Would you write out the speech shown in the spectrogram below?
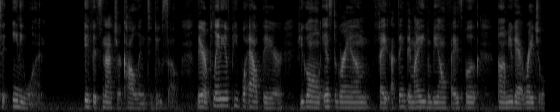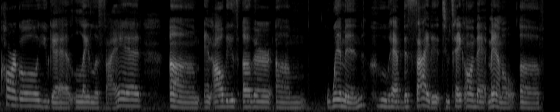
to anyone if it's not your calling to do so. There are plenty of people out there. If you go on Instagram, I think they might even be on Facebook. Um, you got Rachel Cargle, you got Layla Saad, um, and all these other um, women who have decided to take on that mantle of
